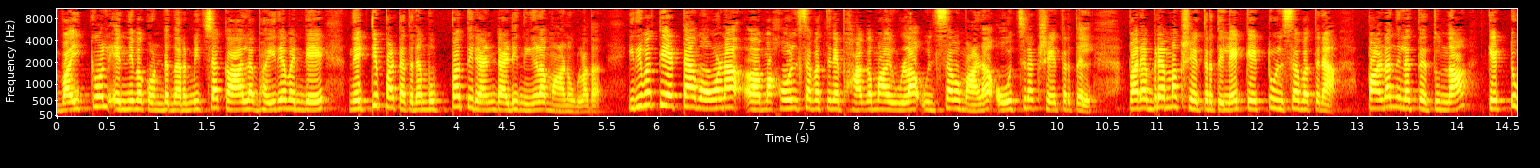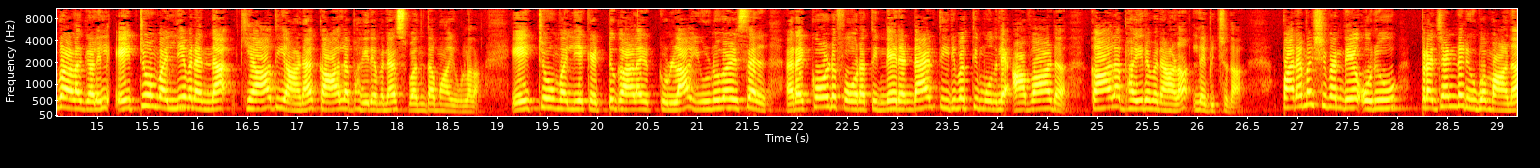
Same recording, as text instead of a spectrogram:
വൈക്കോൽ എന്നിവ കൊണ്ട് നിർമ്മിച്ച കാലഭൈരവന്റെ നെറ്റിപ്പട്ടത്തിന് മുപ്പത്തിരണ്ട് അടി നീളമാണുള്ളത്. ഇരുപത്തിയെട്ടാം ഓണ മഹോത്സവത്തിന്റെ ഭാഗമായുള്ള ഉത്സവമാണ് ഓച്ചിറ ക്ഷേത്രത്തിൽ പരബ്രഹ്മ ക്ഷേത്രത്തിലെ കെട്ടുത്സവത്തിന് പടനിലത്തെത്തുന്ന കെട്ടുകളകളിൽ ഏറ്റവും വലിയവനെന്ന ഖ്യാതിയാണ് കാലഭൈരവന് സ്വന്തമായുള്ളത്. ഏറ്റവും വലിയ കെട്ടുകാളയ്ക്കുള്ള യൂണിവേഴ്സൽ റെക്കോർഡ് ഫോറത്തിന്റെ രണ്ടായിരത്തി ഇരുപത്തി മൂന്നിലെ അവാർഡ് കാലഭൈരവനാണ് ലഭിച്ചത്. പരമശിവന്റെ ഒരു പ്രചണ്ഡ രൂപമാണ്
